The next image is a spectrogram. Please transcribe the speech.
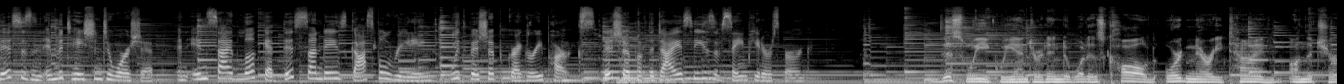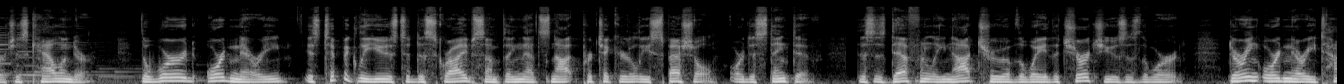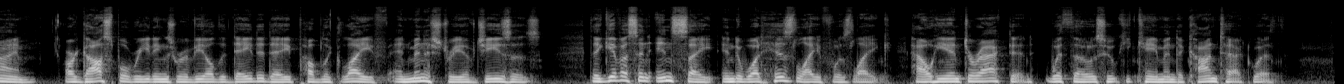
This is an invitation to worship, an inside look at this Sunday's gospel reading with Bishop Gregory Parkes, Bishop of the Diocese of St. Petersburg. This week we entered into what is called ordinary time on the church's calendar. The word ordinary is typically used to describe something that's not particularly special or distinctive. This is definitely not true of the way the church uses the word. During ordinary time, our gospel readings reveal the day to day public life and ministry of Jesus. They give us an insight into what his life was like, how he interacted with those who he came into contact with.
